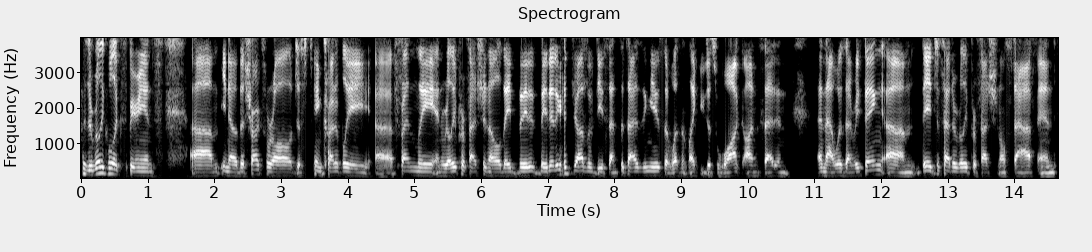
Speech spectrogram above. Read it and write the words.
it was a really cool experience. Um, you know, the sharks were all just incredibly uh, friendly and really professional. They, they they did a good job of desensitizing you, so it wasn't like you just walked on set and and that was everything. Um, they just had a really professional staff, and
